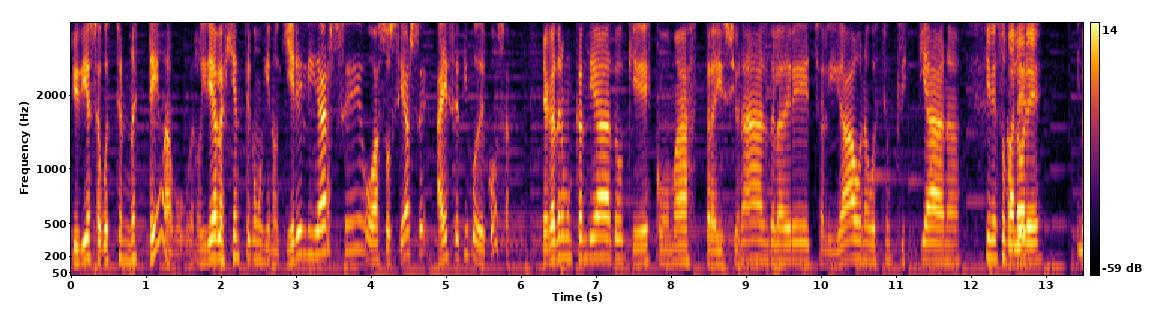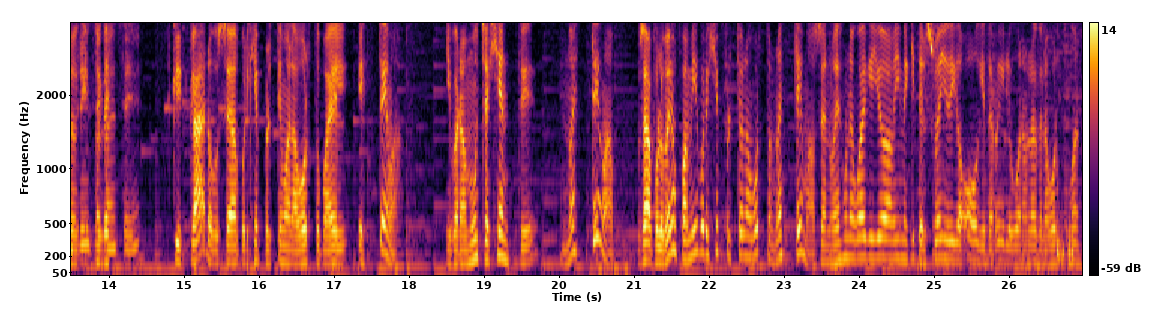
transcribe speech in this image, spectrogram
Y hoy día esa cuestión no es tema, po, weón. hoy día la gente como que no quiere ligarse o asociarse a ese tipo de cosas. Y acá tenemos un candidato que es como más tradicional de la derecha, ligado a una cuestión cristiana, Tiene sus valores donde- intrínsecos en sí. que claro, o sea, por ejemplo, el tema del aborto para él es tema. Y para mucha gente no es tema. O sea, por lo menos para mí, por ejemplo, el tema del aborto no es tema. O sea, no es una weá que yo a mí me quite el sueño y diga, oh, qué terrible, bueno, hablar del aborto. Bueno,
